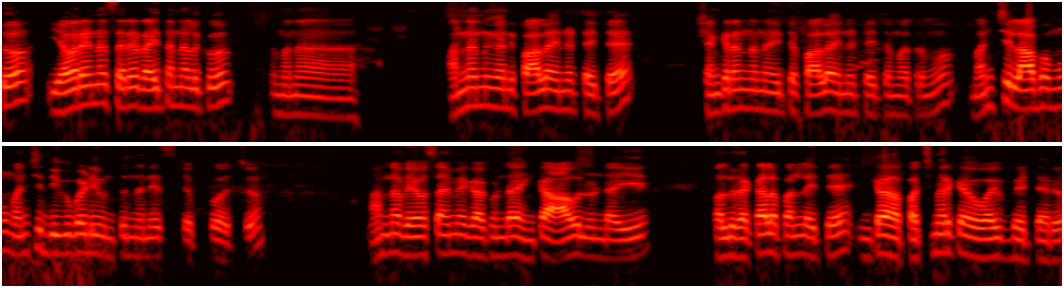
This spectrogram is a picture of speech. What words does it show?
సో ఎవరైనా సరే రైతన్నలకు మన అన్నను కానీ ఫాలో అయినట్టయితే శంకరన్నను అయితే ఫాలో అయినట్టయితే మాత్రము మంచి లాభము మంచి దిగుబడి ఉంటుందనేసి చెప్పుకోవచ్చు. అన్న వ్యవసాయమే కాకుండా ఇంకా ఆవులు ఉన్నాయి పలు రకాల పనులు అయితే ఇంకా పచ్చిమిరకాయ వైపు పెట్టారు.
